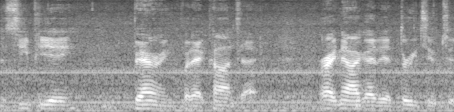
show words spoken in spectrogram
the CPA bearing for that contact. Right now I got it at 322.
